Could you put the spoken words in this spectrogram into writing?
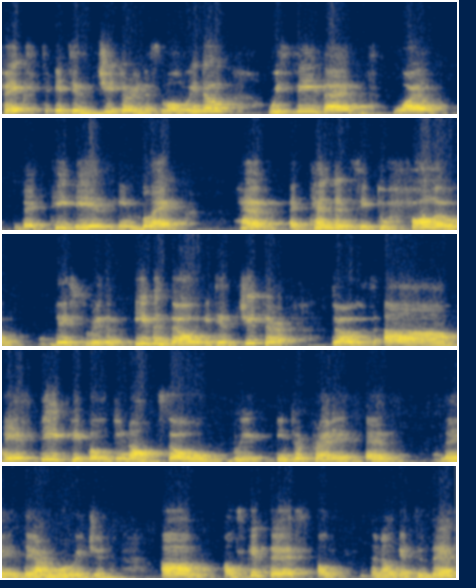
fixed, it is jitter in a small window, we see that while the TDs in black have a tendency to follow this rhythm, even though it is jitter, those um, ASD people do not. So we interpret it as they, they are more rigid. Um, I'll skip this. I'll and I'll get to this.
